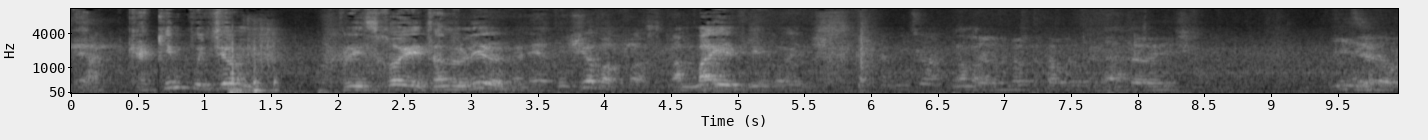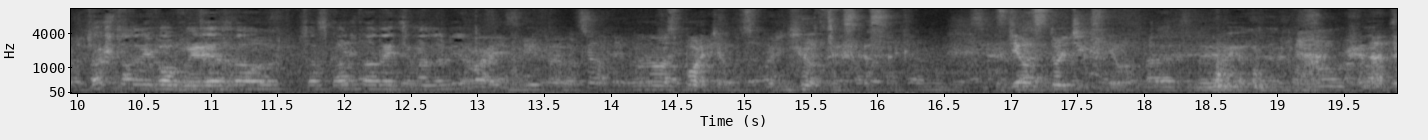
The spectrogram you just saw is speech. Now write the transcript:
э, каким путем происходит аннулирование, это еще вопрос. Ломает его. ломает. То, что он его вырезал, кто сказал, что он этим аннулировал. Ну, его спортил, спортил, так сказать. Сделал стульчик с него. Когда-то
